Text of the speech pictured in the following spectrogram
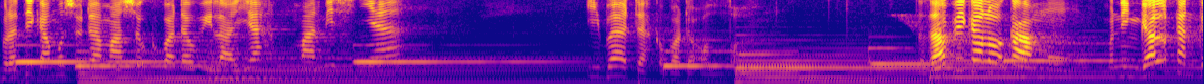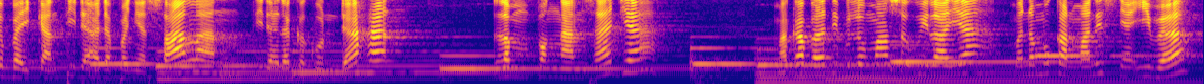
berarti kamu sudah masuk kepada wilayah manisnya ibadah kepada Allah. Tetapi kalau kamu meninggalkan kebaikan tidak ada penyesalan, tidak ada kegundahan, lempengan saja, maka berarti belum masuk wilayah menemukan manisnya ibadah.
